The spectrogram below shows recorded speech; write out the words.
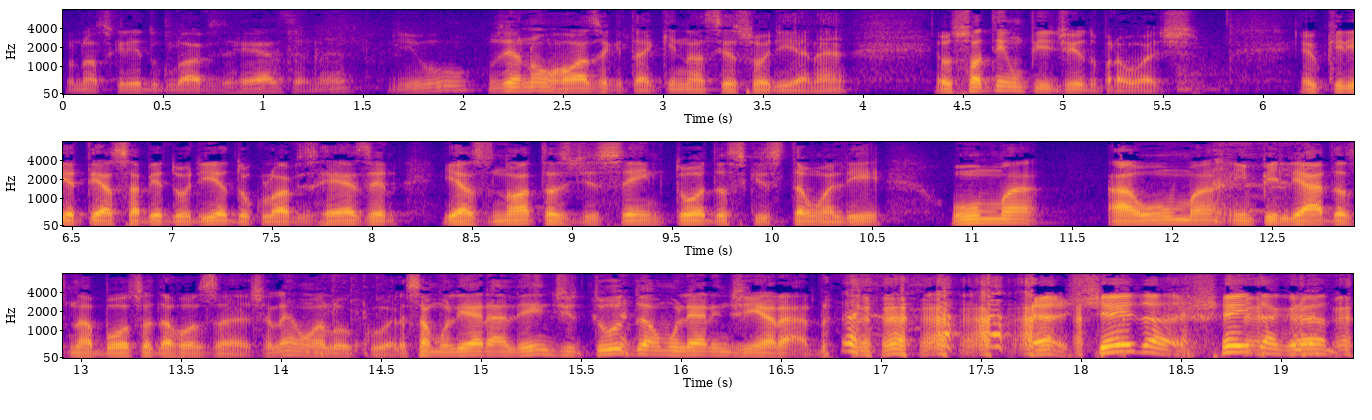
o nosso querido Clóvis Reza, né? E o Zenon Rosa que está aqui na assessoria, né? Eu só tenho um pedido para hoje. Eu queria ter a sabedoria do Clóvis Rezer e as notas de 100 todas que estão ali, uma a uma empilhadas na bolsa da Rosângela. É uma loucura. Essa mulher, além de tudo, é uma mulher endinheirada. É, cheia da, cheia da grana.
